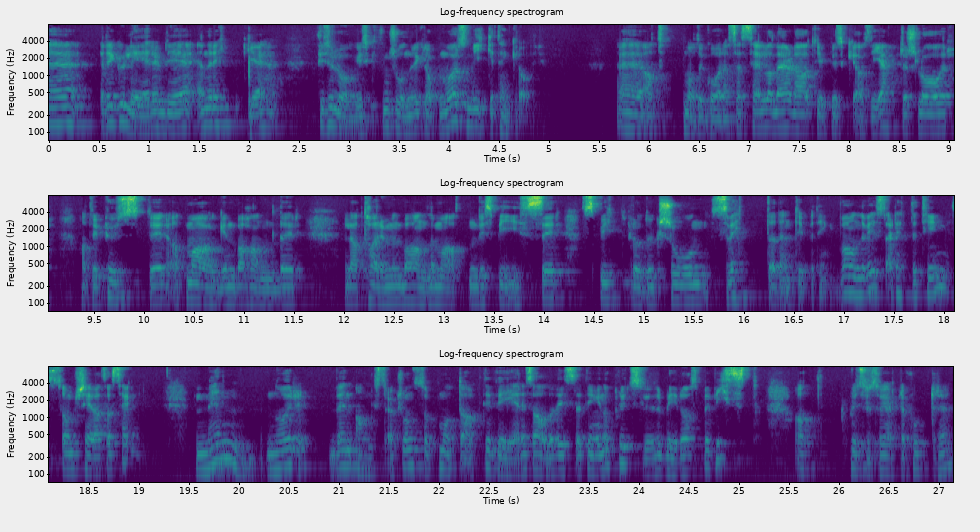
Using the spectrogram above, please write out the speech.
eh, regulerer det en rekke fysiologiske funksjoner i kroppen vår som vi ikke tenker over. Eh, at på en måte går av seg selv, og det er da typisk altså hjertet slår, at vi puster, at magen behandler, eller at tarmen behandler maten vi spiser, spyttproduksjon, svette, den type ting. Vanligvis er dette ting som skjer av seg selv. Men når ved en angstreaksjon så på en måte aktiveres alle disse tingene, og plutselig blir det oss bevisst at plutselig så hjertet fortere,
